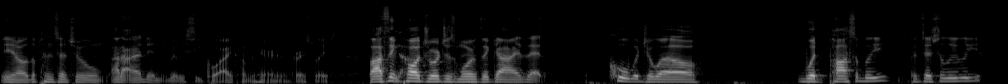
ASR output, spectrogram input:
you know, the potential. I, I didn't really see Kawhi coming here in the first place, but I think No. Paul George is more of the guy that, cool with Joel, would possibly potentially leave.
